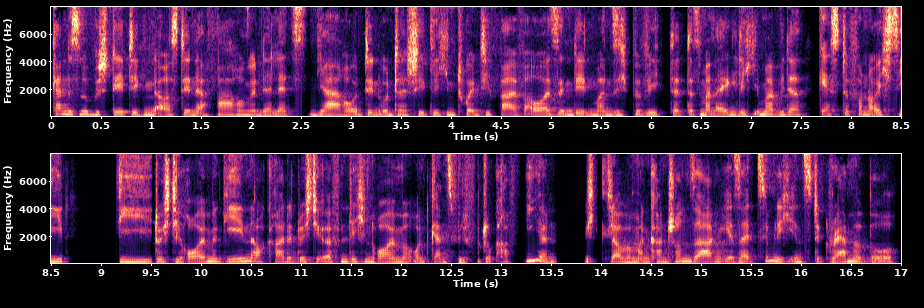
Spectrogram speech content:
kann es nur bestätigen aus den Erfahrungen der letzten Jahre und den unterschiedlichen 25 Hours, in denen man sich bewegt hat, dass man eigentlich immer wieder Gäste von euch sieht, die durch die Räume gehen, auch gerade durch die öffentlichen Räume und ganz viel fotografieren. Ich glaube, man kann schon sagen, ihr seid ziemlich Instagrammable,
